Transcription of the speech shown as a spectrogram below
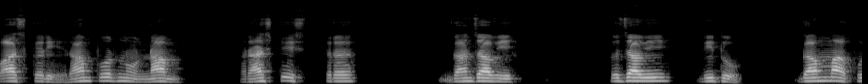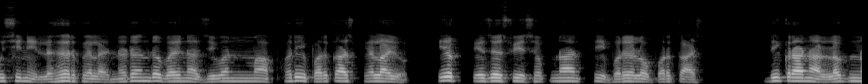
પાસ કરી રામપુરનું નામ રાષ્ટ્રીય સ્તરે ગાંજાવી, ગજાવી દીધું. ગામમાં ખુશીની લહેર ફેલાઈ. નરેન્દ્રભાઈના જીવનમાં ફરી પ્રકાશ ફેલાયો. એક તેજસ્વી સપનાથી ભરેલો પ્રકાશ. દીકરાના લગ્ન,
